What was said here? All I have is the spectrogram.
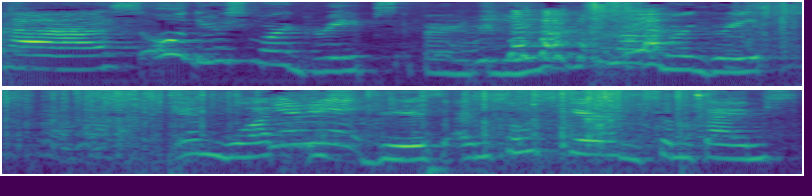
has oh there's more grapes apparently. There's a lot more grapes. And what is this? I'm so scared sometimes.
